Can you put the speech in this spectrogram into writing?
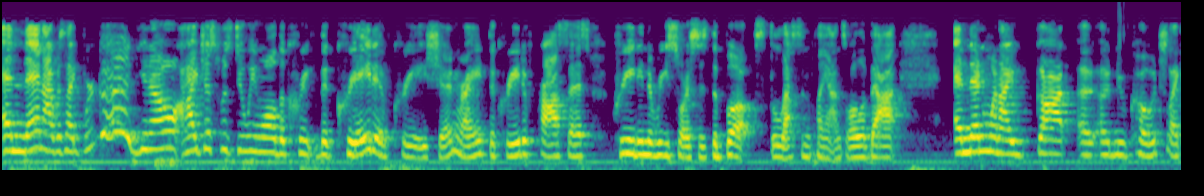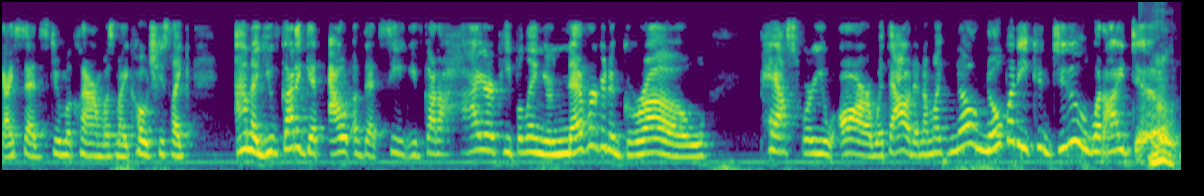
And then i was like we're good you know? I just was doing all the cre- the creative creation right? The creative process creating the resources the books the lesson plans all of that. And then when i got a, a new coach like i said stu mclaren was my coach. He's like anna you've got to get out of that seat. You've got to hire people in. You're never going to grow past where you are without it. I'm like, no, nobody can do what I do.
